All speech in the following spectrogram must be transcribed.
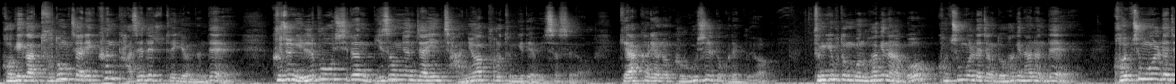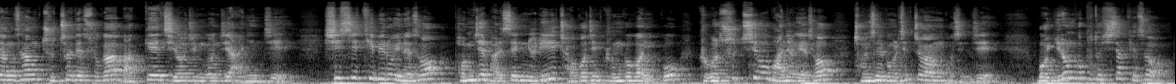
거기가 두 동짜리 큰 다세대 주택이었는데 그중 일부 호실은 미성년자인 자녀 앞으로 등기되어 있었어요. 계약하려는 그 호실도 그랬고요. 등기부등본 확인하고 건축물 대장도 확인하는데 건축물 대장상 주차 대수가 맞게 지어진 건지 아닌지 CCTV로 인해서 범죄 발생률이 적어진 근거가 있고 그걸 수치로 반영해서 전세금을 책정한 것인지 뭐 이런 것부터 시작해서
